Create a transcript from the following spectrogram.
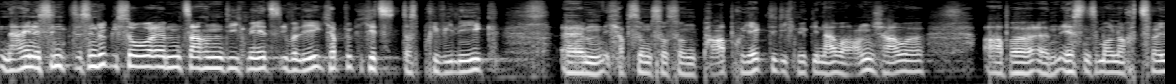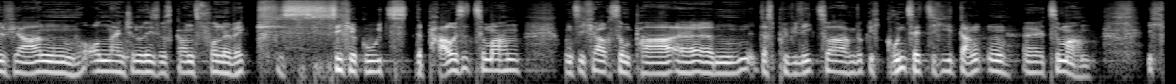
Nein, es sind, es sind wirklich so ähm, Sachen, die ich mir jetzt überlege. Ich habe wirklich jetzt das Privileg, ähm, ich habe so, so, so ein paar Projekte, die ich mir genauer anschaue. Aber ähm, erstens mal nach zwölf Jahren Online-Journalismus ganz vorneweg ist sicher gut, eine Pause zu machen und sich auch so ein paar, ähm, das Privileg zu haben, wirklich grundsätzliche Gedanken äh, zu machen. Ich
